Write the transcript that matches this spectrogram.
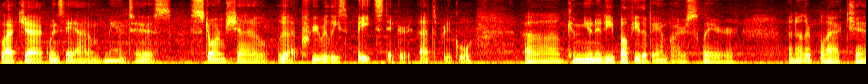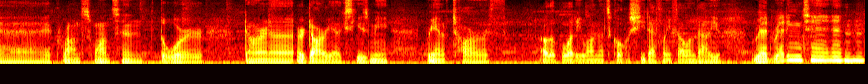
Blackjack, Wednesday Adam, Mantis, Storm Shadow. Look at that pre-release bait sticker. That's pretty cool. Um, Community, Buffy the Vampire Slayer, another Blackjack, Ron Swanson, Thor, Darna, or Daria, excuse me, Brienne of Tarth. Oh, the bloody one, that's cool. She definitely fell in value. Red Reddington,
